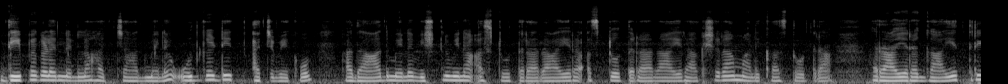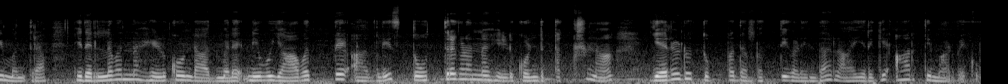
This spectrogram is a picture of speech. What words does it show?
ದೀಪಗಳನ್ನೆಲ್ಲ ಹಚ್ಚಾದಮೇಲೆ ಊದ್ಗಡ್ಡೆ ಹಚ್ಚಬೇಕು. ಅದಾದಮೇಲೆ ವಿಷ್ಣುವಿನ ಅಷ್ಟೋತ್ತರ, ರಾಯರ ಅಷ್ಟೋತ್ತರ, ರಾಯರ ಅಕ್ಷರ ಮಾಲಿಕಾ ಸ್ತೋತ್ರ, ರಾಯರ ಗಾಯತ್ರಿ ಮಂತ್ರ ಇದೆಲ್ಲವನ್ನು ಹೇಳ್ಕೊಂಡಾದಮೇಲೆ ನೀವು ಯಾವತ್ತೇ ಆಗಲಿ ಸ್ತೋತ್ರಗಳನ್ನು ಹೇಳಿಕೊಂಡ ತಕ್ಷಣ ಎರಡು ತುಪ್ಪದ ಬತ್ತಿಗಳಿಂದ ರಾಯರಿಗೆ ಆರತಿ ಮಾಡಬೇಕು.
